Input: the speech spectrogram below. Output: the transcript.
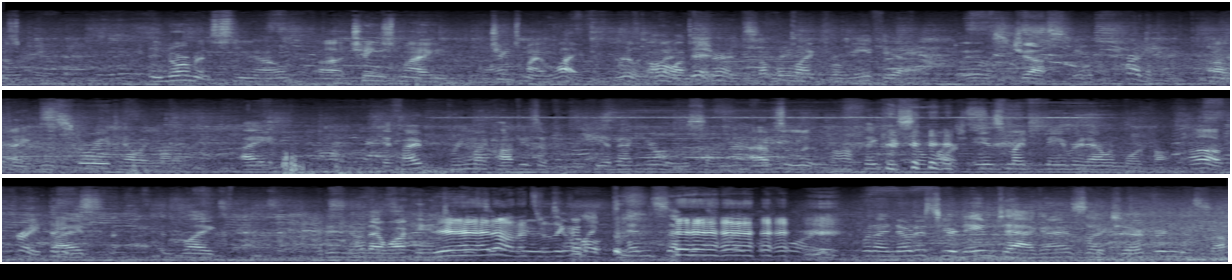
was enormous. You know, uh, changed my changed my life really. Oh, I'm did. sure. Something like Promethea is just incredible. Oh, The thanks. storytelling on it. I, if I bring my copies of Promethea back here, will you sign them? Absolutely. Oh, thank you so much. course. It is my favorite Alan Moore comic. Oh, great. I, Thanks. it's like, I didn't know that walking into Yeah, this I know, that's really until, cool. Like 10 seconds right before, when I noticed your name tag, and I was like, should I bring this up?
